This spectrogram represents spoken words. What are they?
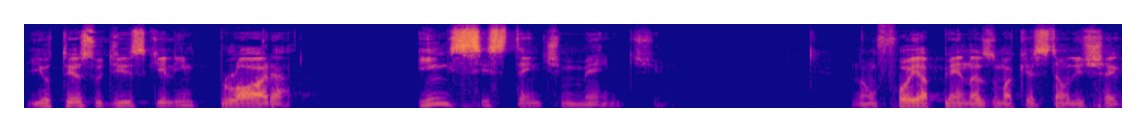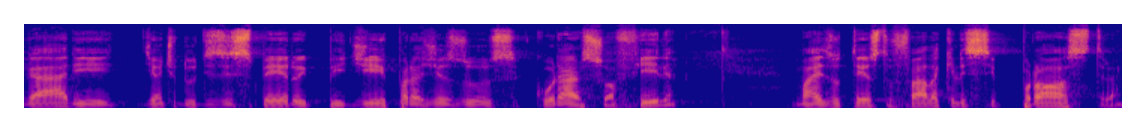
e o texto diz que ele implora insistentemente. não foi apenas uma questão de chegar e, diante do desespero, e pedir para Jesus curar sua filha, mas o texto fala que ele se prostra,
